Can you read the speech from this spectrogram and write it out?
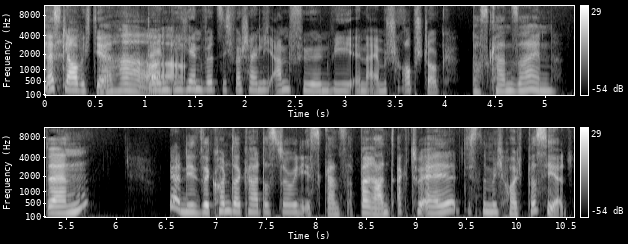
das glaube ich dir. Aha. Dein Gehirn wird sich wahrscheinlich anfühlen wie in einem Schraubstock. Das kann sein. Denn, ja, diese Konterkarte-Story, die ist ganz brandaktuell. Die ist nämlich heute passiert.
